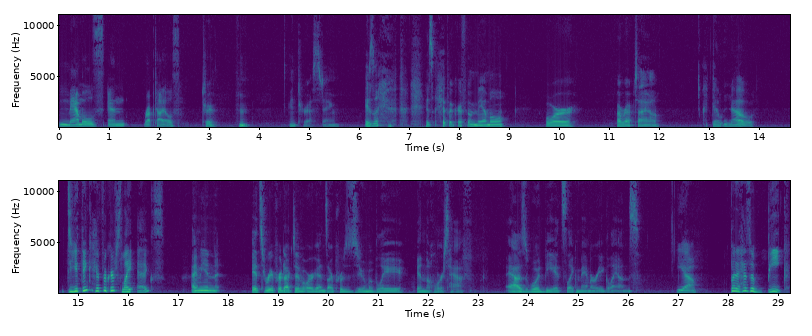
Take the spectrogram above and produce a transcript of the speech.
mammals and reptiles. True. Hmm. Interesting. Is a is a hippogriff a mammal or a reptile? I don't know. Do you think hippogriffs lay eggs? I mean, its reproductive organs are presumably in the horse half, as would be its like mammary glands. Yeah. But it has a beak.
